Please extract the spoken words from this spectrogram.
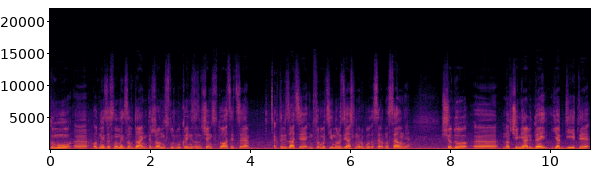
Тому е, одне з основних завдань Державної служби України з надзвичайних ситуацій це активізація інформаційно-роз'яснення роботи серед населення щодо е, навчання людей, як діяти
